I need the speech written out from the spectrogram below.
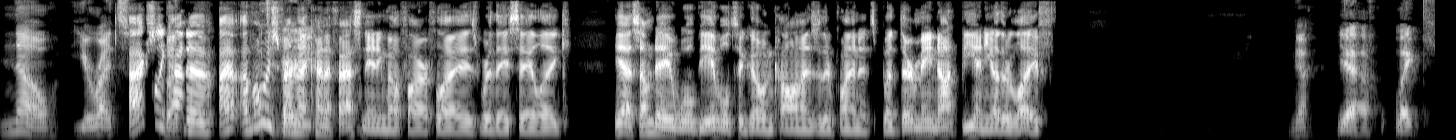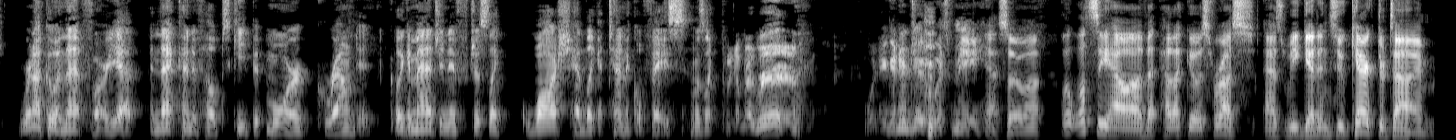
no, you're right. I actually kind of I, I've always found very- that kind of fascinating about Firefly is where they say like, yeah, someday we'll be able to go and colonize other planets, but there may not be any other life. Yeah, Yeah, like we're not going that far yet, and that kind of helps keep it more grounded. Like imagine if just like Wash had like a tentacle face and was like, "Blah, blah, blah. "What are you gonna do? It's me." Yeah, so uh, well, let's see how uh, that how that goes for us as we get into character time.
